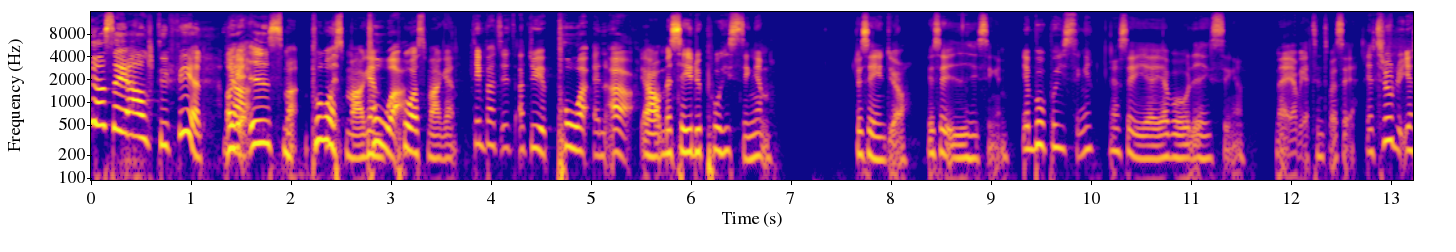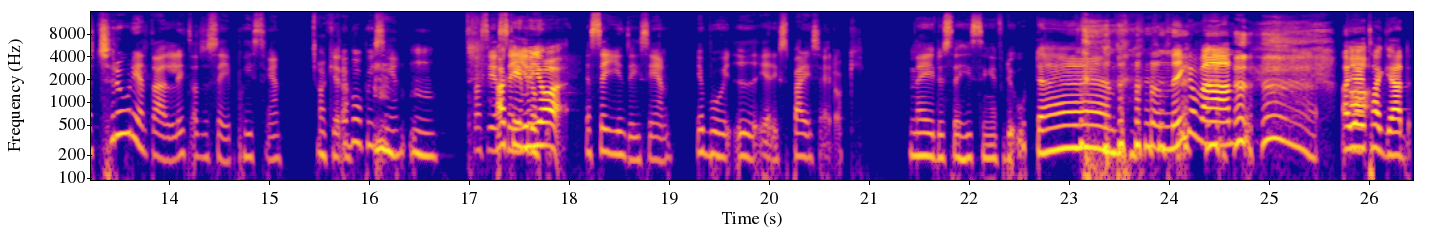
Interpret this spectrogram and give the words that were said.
jag säger alltid fel. Okej, Ja. i smö- på Smögen. på. På Smögen. Tänk på att, att du är på en ö. Ja, men säger du på hissingen? Det säger inte jag. Jag säger i hissingen. Jag bor på Hisingen. Jag säger jag bor i hissingen. Nej, jag vet inte vad jag säger. Jag tror, jag tror helt ärligt att du säger på Hisingen. Okej Jag då. bor på Hisingen. Mm. Fast jag, Okej, säger men dock, jag... jag säger inte Hisingen. Jag bor i Eriksberg säger jag dock. Nej, du säger hissingen för du är orten. Nej gumman! Ja, jag är taggad.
